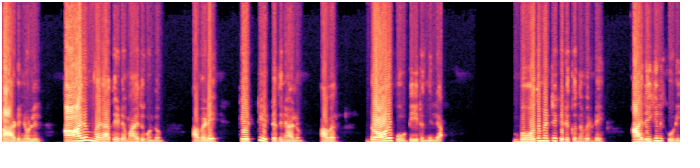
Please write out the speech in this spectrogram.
കാടിനുള്ളിൽ ആരും വരാത്ത ഇടമായതുകൊണ്ടും അവളെ കെട്ടിയിട്ടതിനാലും അവർ ഡോറ് പൂട്ടിയിരുന്നില്ല. ബോധമറ്റ കിടക്കുന്നവരുടെ അരികിൽ കൂടി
